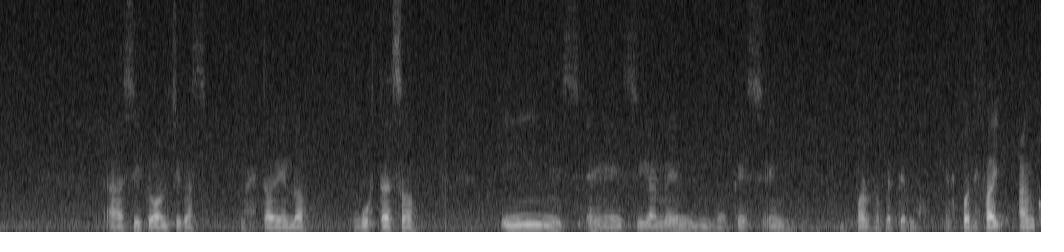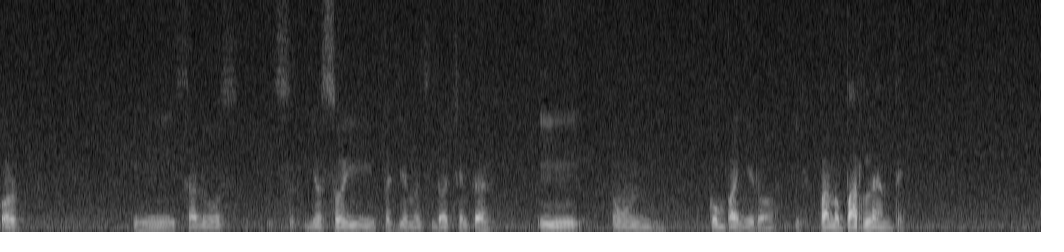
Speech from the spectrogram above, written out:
Así que bueno chicos, nos está viendo, un gustazo. Y eh, síganme en lo que es, en, por repetirlo, en Spotify, Anchor. Y saludos, yo soy Presidente 180 y un compañero hispanoparlante.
